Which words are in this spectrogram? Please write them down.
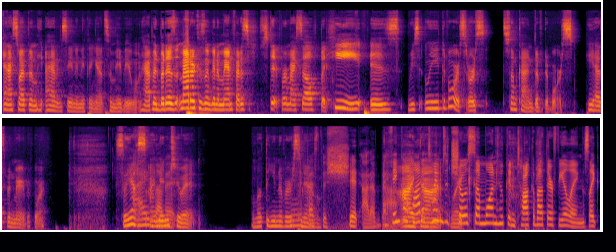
and I swiped him. I haven't seen anything yet, so maybe it won't happen. But it doesn't matter because I'm going to manifest it for myself. But he is recently divorced or some kind of divorce. He has been married before. So yes, I I'm love it. into it. Let the universe Manifest know. the shit out of that. I think a I lot of times it shows like- someone who can talk about their feelings. Like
